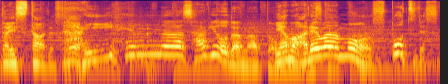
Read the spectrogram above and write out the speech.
大スターですらすると大ね。変な作業だなと。いやもうあれはもうスポーツです。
